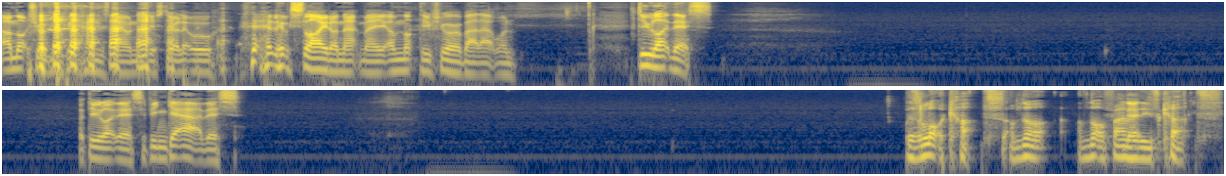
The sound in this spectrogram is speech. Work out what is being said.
I'm not sure if you put hands down just do a little a little slide on that, mate. I'm not too sure about that one. Do like this. I do like this. If you can get out of this, There's a lot of cuts. I'm not. I'm not a fan of these cuts.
